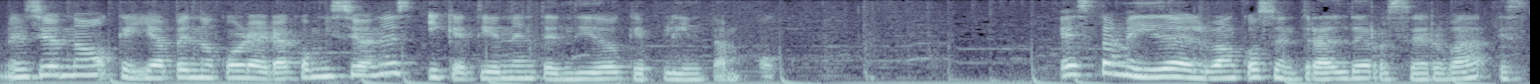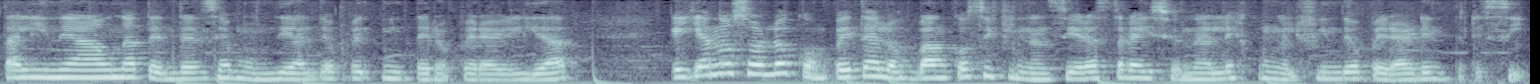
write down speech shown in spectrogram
Mencionó que Yape no cobrará comisiones y que tiene entendido que Plin tampoco. Esta medida del Banco Central de Reserva está alineada a una tendencia mundial de interoperabilidad que ya no solo compete a los bancos y financieras tradicionales con el fin de operar entre sí,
